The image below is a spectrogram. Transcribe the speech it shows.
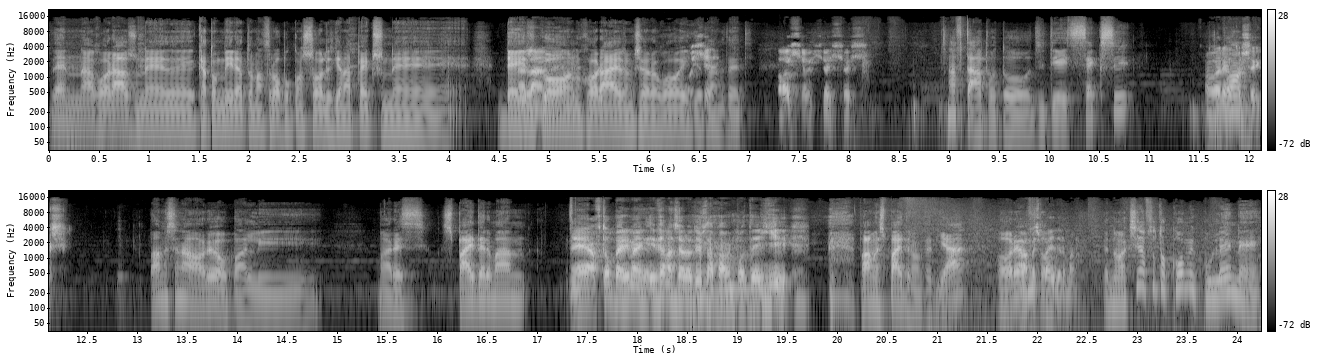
Δεν αγοράζουν ε, εκατομμύρια των ανθρώπων κονσόλες για να παίξουν ε, Days Καλά, ναι, Gone, ναι. Horizon, ξέρω εγώ, ή και Όχι. κάτι τέτοιο. Όχι, όχι, όχι. όχι. Αυτά από το GTA 6. Ωραία Λοιπόν. το σεξι. Πάμε σε ένα ωραίο πάλι. Μ' αρέσει. Spider-Man. Ναι, αυτό περίμενα. Ήθελα να σε ρωτήσω, θα πάμε ποτέ εκεί. Πάμε Spider-Man, παιδιά. Ωραίο Πάμε αυτό. Spider-Man. Εν τω μεταξύ, αυτό το κόμικ που λένε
